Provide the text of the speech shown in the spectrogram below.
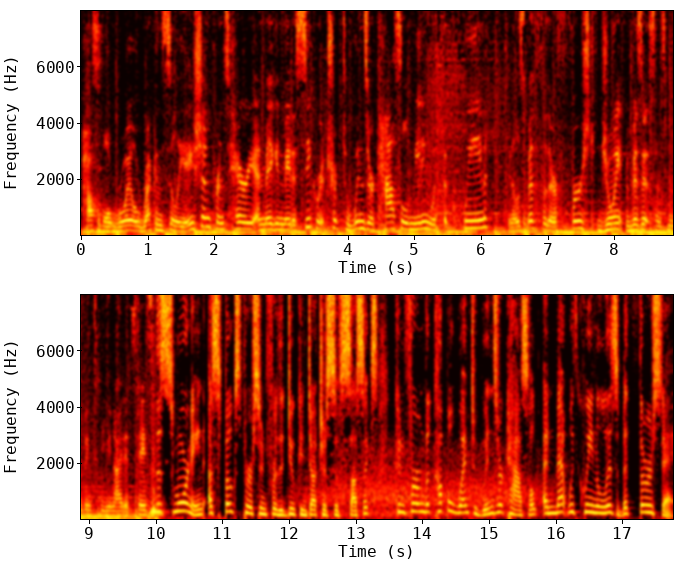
Possible royal reconciliation. Prince Harry and Meghan made a secret trip to Windsor Castle, meeting with the Queen and Elizabeth for their first joint visit since moving to the United States. This morning, a spokesperson for the Duke and Duchess of Sussex confirmed the couple went to Windsor Castle and met with Queen Elizabeth Thursday.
